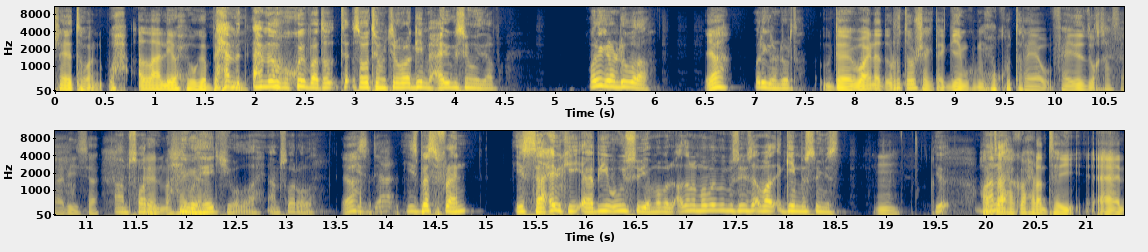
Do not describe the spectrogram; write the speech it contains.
shan iyo toban wax allaaliya wuxuu uga baahan axmed axmed ku soo timi jiro walaa maxaa igu ya de waa inaad runta u sheegtaa muxuu ku taraya faa'iidadu khasaarihiisa I'm sorry. And He will maxay- hate you, wallahi. I'm sorry, wallahi. Yeah. His dad, his best friend, his saaxiibkii aabihii uu suuya mobile. Mobile ama game muslims. Horta waxay ku xidhan tahay een,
